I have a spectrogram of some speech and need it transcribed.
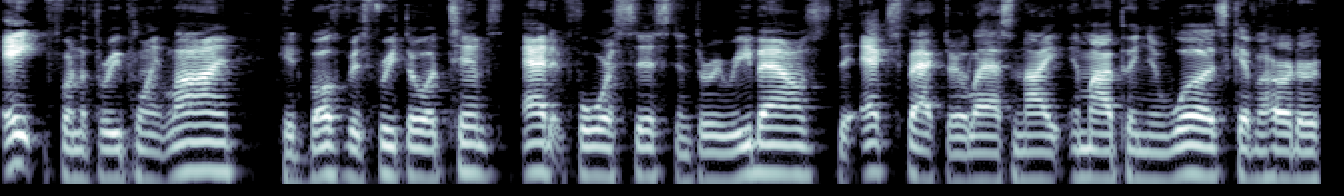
8 from the three point line, hit both of his free throw attempts, added 4 assists and 3 rebounds. The X factor last night, in my opinion, was Kevin Huerter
